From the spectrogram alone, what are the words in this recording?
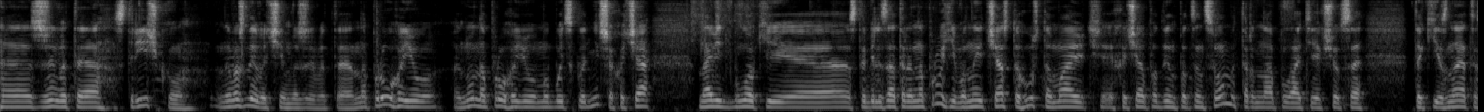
е, живете стрічку, неважливо, чим ви живете, напругою, ну, напругою, мабуть, складніше, хоча навіть блоки е, стабілізатори напруги, вони часто густо мають хоча б один потенціометр на платі, якщо це такі, знаєте,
